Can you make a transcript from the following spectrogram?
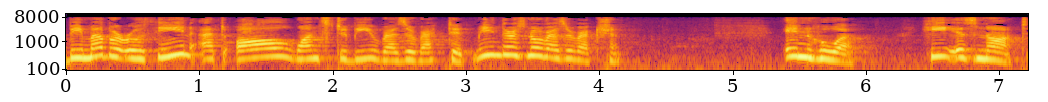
بِمَبْعُثِينَ at all wants to be resurrected. Meaning there's no resurrection. In huwa. He is not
